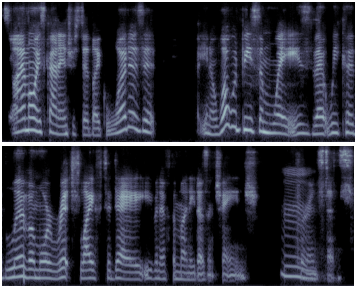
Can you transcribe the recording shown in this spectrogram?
so I'm always kind of interested, like, what is it, you know, what would be some ways that we could live a more rich life today, even if the money doesn't change, mm. for instance?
